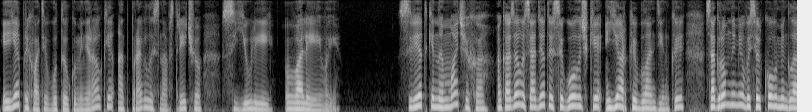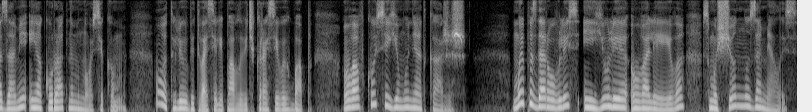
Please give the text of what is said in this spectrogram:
и я, прихватив бутылку минералки, отправилась на встречу с Юлией Валеевой. Светкина мачеха оказалась одетой с иголочки яркой блондинкой с огромными васильковыми глазами и аккуратным носиком. Вот любит Василий Павлович красивых баб. Во вкусе ему не откажешь. Мы поздоровались, и Юлия Валеева смущенно замялась.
